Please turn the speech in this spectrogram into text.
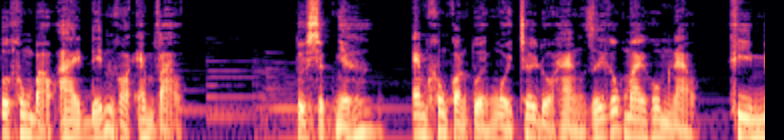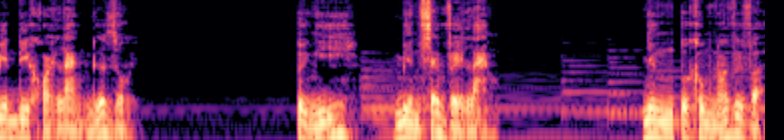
tôi không bảo ai đến gọi em vào. Tôi sực nhớ em không còn tuổi ngồi chơi đồ hàng dưới gốc mai hôm nào khi Miên đi khỏi làng nữa rồi. Tôi nghĩ Miên sẽ về làng. Nhưng tôi không nói với vợ.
